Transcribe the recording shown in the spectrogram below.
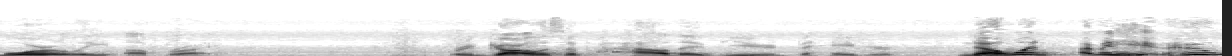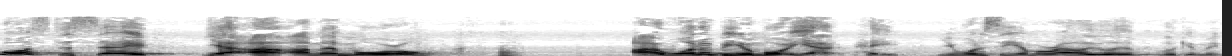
morally upright, regardless of how they viewed behavior. No one, I mean, who wants to say, yeah, I, am immoral. I want to be immoral. Yeah, hey, you want to see immorality? Look, at me.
